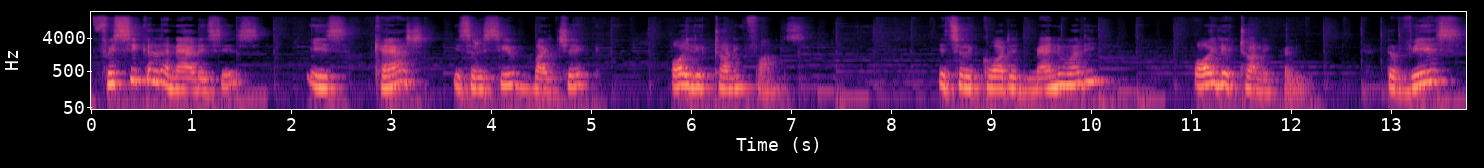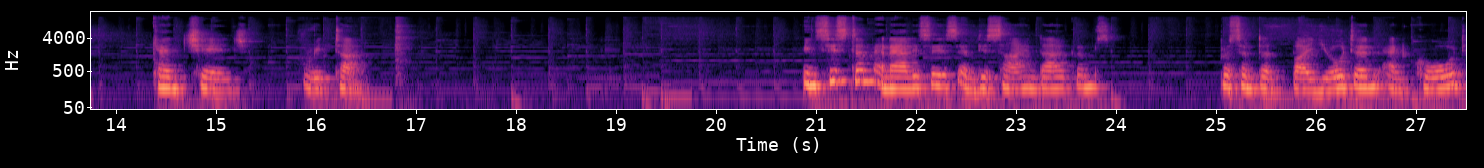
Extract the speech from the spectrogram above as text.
Physical analysis is cash is received by check or electronic funds. It's recorded manually or electronically. The ways can change with time. In system analysis and design diagrams presented by Yourdon and Coad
